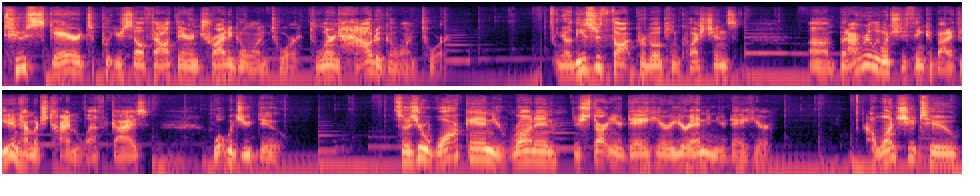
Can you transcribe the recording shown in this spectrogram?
too scared to put yourself out there and try to go on tour, to learn how to go on tour? You know, these are thought provoking questions. Um, but I really want you to think about if you didn't have much time left, guys, what would you do? So as you're walking, you're running, you're starting your day here, you're ending your day here. I want you to,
